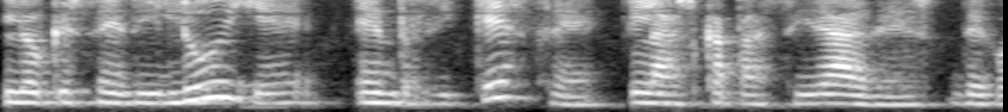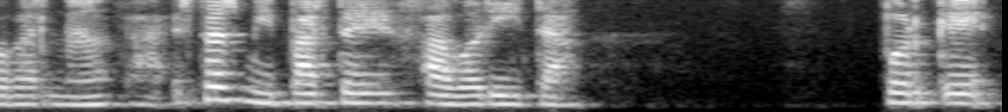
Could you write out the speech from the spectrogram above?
lo que se diluye enriquece las capacidades de gobernanza. Esta es mi parte favorita, porque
